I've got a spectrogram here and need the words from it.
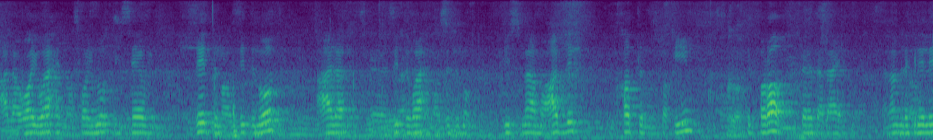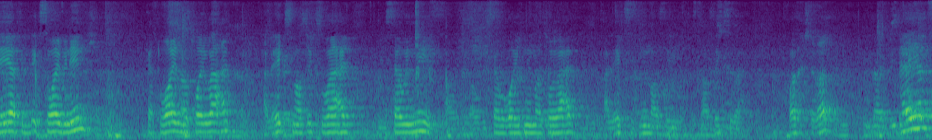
على واي واحد ناقص واي نوت بيساوي زد ناقص زد نوت على آه، زد واحد ناقص زد نوت دي اسمها معادلة الخط المستقيم في الفراغ في ثلاث أبعاد تمام؟ لكن اللي هي في الاكس واي بلين كانت واي ناقص واي واحد على إكس ناقص إكس واحد بيساوي الميل أو بيساوي واي 2 ناقص واي واحد على إكس 2 ناقص إيه؟ ناقص إكس واحد. واضح يا شباب؟ البدايه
